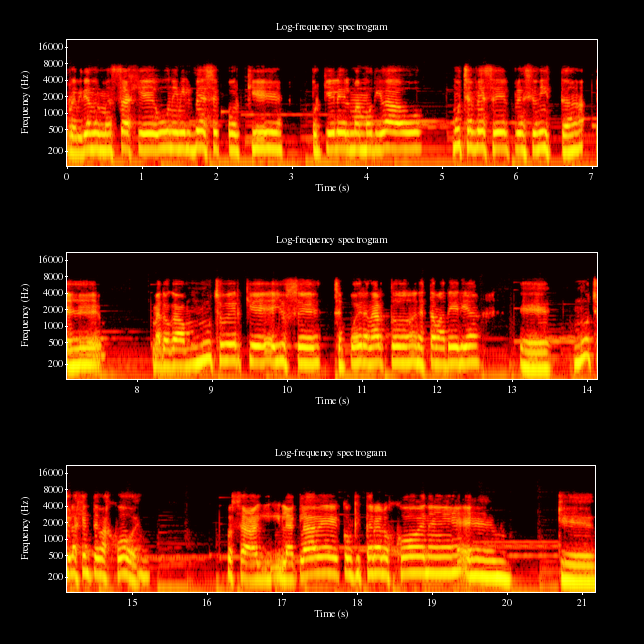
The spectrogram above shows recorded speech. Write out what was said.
repitiendo el mensaje una y mil veces porque, porque él es el más motivado. Muchas veces el pensionista, eh, me ha tocado mucho ver que ellos se, se empoderan harto en esta materia, eh, mucho la gente más joven. O sea, y la clave es conquistar a los jóvenes eh, que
